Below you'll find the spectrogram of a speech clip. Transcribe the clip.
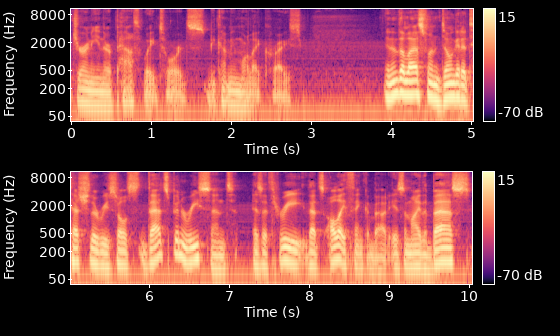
journey and their pathway towards becoming more like Christ. And then the last one, don't get attached to the results. That's been recent as a three. That's all I think about is am I the best?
